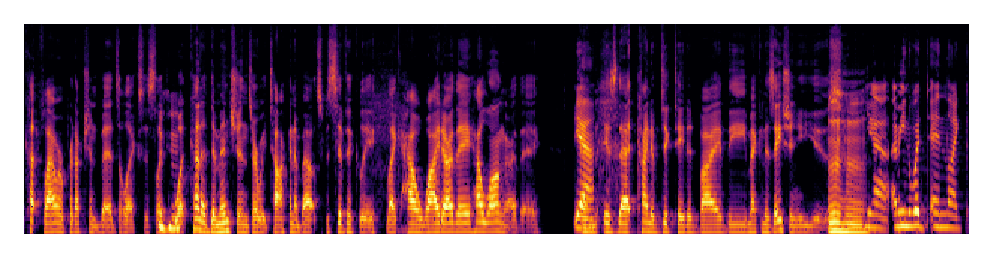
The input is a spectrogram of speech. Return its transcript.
cut flower production beds, Alexis, like Mhm. what kind of dimensions are we talking about specifically? Like how wide are they? How long are they? yeah And is that kind of dictated by the mechanization you use? mhm. Yeah, I mean, what and like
